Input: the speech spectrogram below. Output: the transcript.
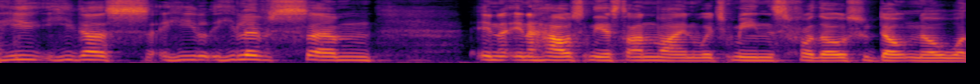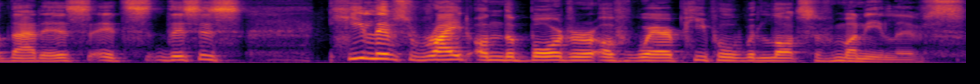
he he does he he lives um, in a- in a house near Strandvejen, which means for those who don't know what that is, it's this is he lives right on the border of where people with lots of money lives.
